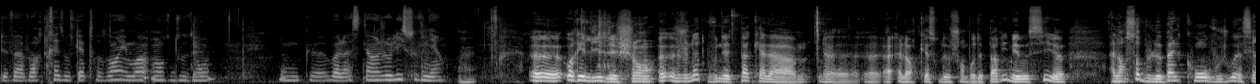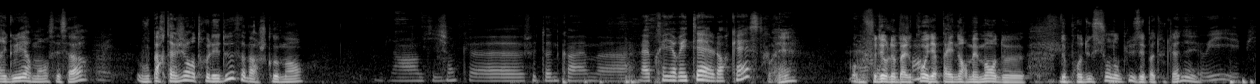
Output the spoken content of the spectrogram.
devait avoir 13 ou 14 ans et moi 11-12 ans. Donc euh, voilà, c'était un joli souvenir. Euh, Aurélie Deschamps, euh, je note que vous n'êtes pas qu'à la, à l'orchestre de chambre de Paris, mais aussi à l'ensemble Le Balcon. Vous jouez assez régulièrement, c'est ça? Oui. Vous partagez entre les deux, ça marche comment? Bien, disons que je donne quand même euh, la priorité à l'orchestre. Ouais. Bon, il Euh, faut dire, le Balcon, il n'y a pas énormément de, de production non plus, c'est pas toute l'année. Oui, et puis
